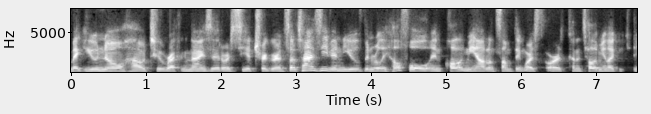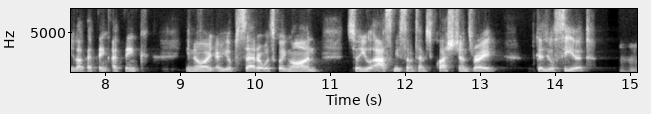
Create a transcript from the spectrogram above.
like you know how to recognize it or see a trigger. And sometimes even you've been really helpful in calling me out on something or or kind of telling me like, you know, like I think I think, you know, are, are you upset or what's going on? So you'll ask me sometimes questions, right? Because you'll see it. Mm-hmm.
